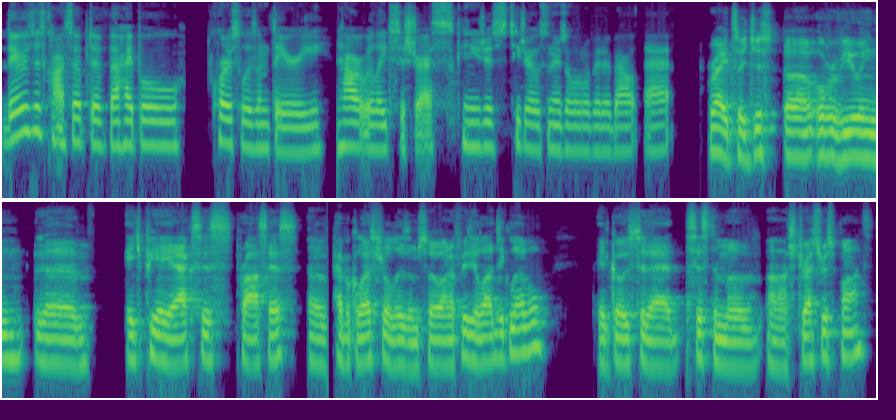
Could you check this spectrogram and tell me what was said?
there's this concept of the hypocortisolism theory and how it relates to stress. Can you just teach our listeners a little bit about that? Right. So just uh, overviewing the HPA axis process of hypercortisolism. So on a physiologic level, it goes to that system of uh, stress response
